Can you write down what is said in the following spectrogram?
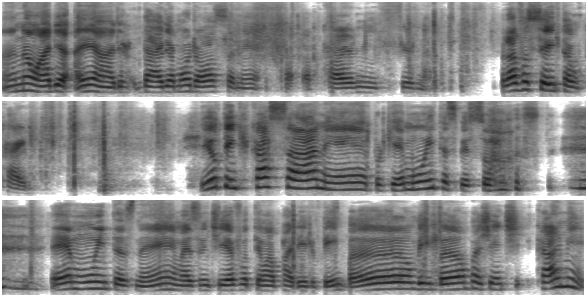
Ah, não, área, é área da área amorosa, né? A Carme Fernanda. Para você, então, Carme. Eu tenho que caçar, né? Porque é muitas pessoas. é muitas, né? Mas um dia eu vou ter um aparelho bem bom, bem bom pra gente. Carme,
